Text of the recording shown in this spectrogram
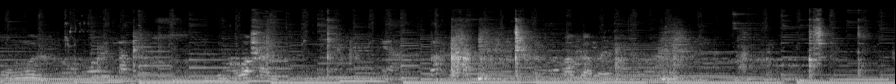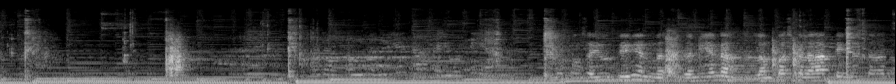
Tungol. Tungol na. Yan. Ba? Paga ba yun? Yan, yan. Sayutin yan? Na- Ganyan na. Lampas kalahati na sa ano.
